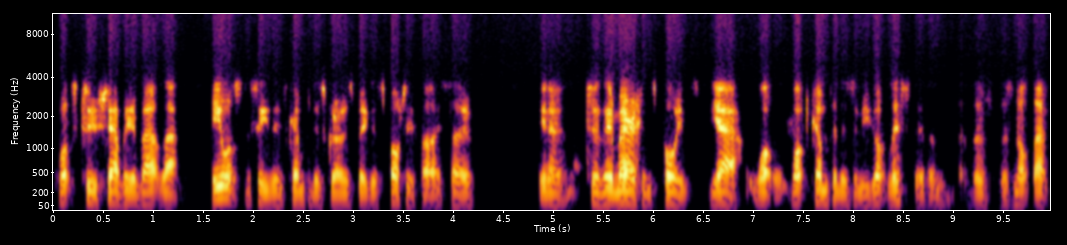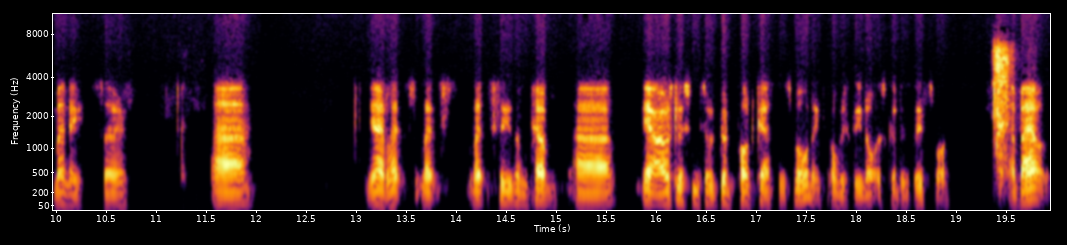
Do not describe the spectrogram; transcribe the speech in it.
what's too shabby about that? He wants to see these companies grow as big as Spotify. So, you know, to the Americans' point, yeah, what what companies have you got listed? And there's, there's not that many. So, uh, yeah, let's let's let's see them come. Uh, yeah, I was listening to a good podcast this morning. Obviously, not as good as this one about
